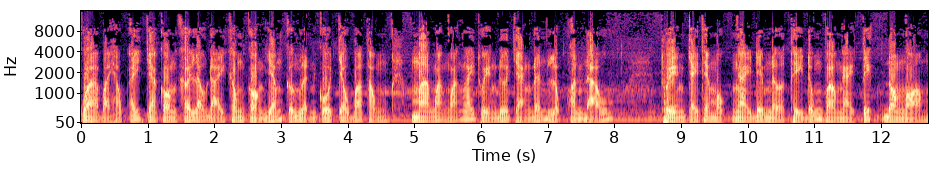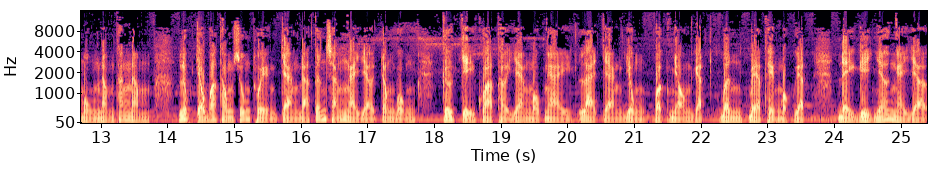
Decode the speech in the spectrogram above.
Qua bài học ấy, cha con khởi lão đại không còn dám cưỡng lệnh của châu bá thông, mà ngoan ngoãn lái thuyền đưa chàng đến lục hoành đảo. Thuyền chạy thêm một ngày đêm nữa thì đúng vào ngày tiết đoan ngọ mùng năm tháng năm, lúc châu bá thông xuống thuyền, chàng đã tính sẵn ngày giờ trong bụng cứ chỉ qua thời gian một ngày là chàng dùng vật nhọn gạch bên be thiền một gạch để ghi nhớ ngày giờ.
